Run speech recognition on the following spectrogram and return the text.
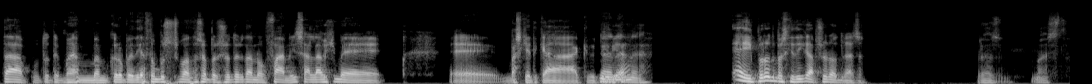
87, που τότε με, με μικρό παιδί, αυτό που συμπαθούσα περισσότερο ήταν ο Φάνης, αλλά όχι με ε, μπασκετικά κριτήρια. Ναι, ναι, ναι. Ε, η πρώτη μπασκετική καψούρα ο Ντράζαν. Ντράζαν, μάλιστα.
